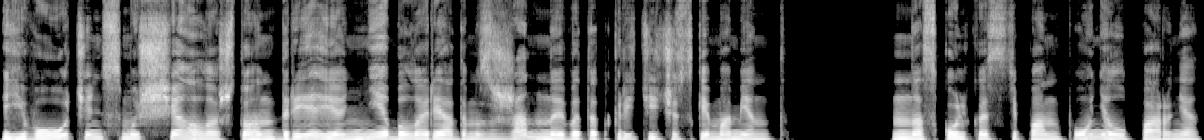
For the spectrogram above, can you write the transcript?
Его очень смущало, что Андрея не было рядом с Жанной в этот критический момент. Насколько Степан понял парня,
